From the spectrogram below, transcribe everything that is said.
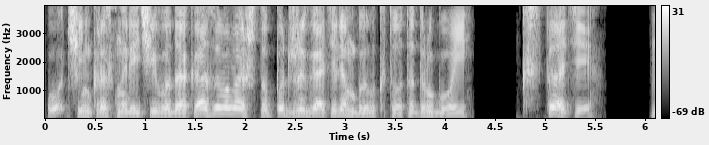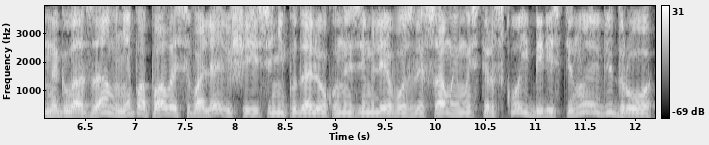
очень красноречиво доказывала, что поджигателем был кто-то другой. Кстати, на глаза мне попалось валяющееся неподалеку на земле возле самой мастерской берестяное ведро,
